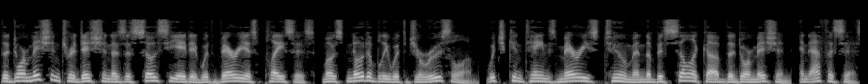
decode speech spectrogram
the Dormition tradition is associated with various places, most notably with Jerusalem, which contains Mary's tomb and the Basilica of the Dormition, and Ephesus,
